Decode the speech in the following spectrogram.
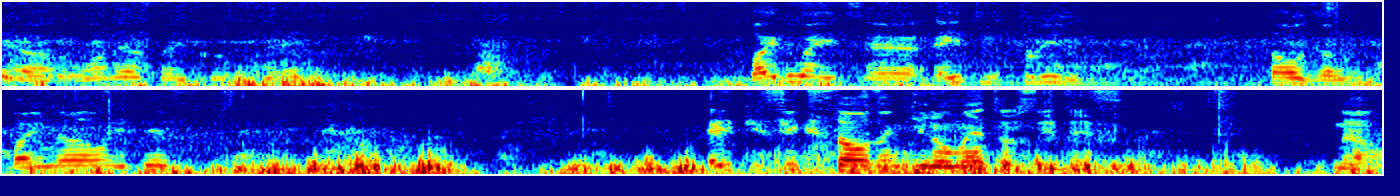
Yeah, what else I could say? By the way, it's uh, 83,000. By now it is 86,000 kilometers. It is now.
